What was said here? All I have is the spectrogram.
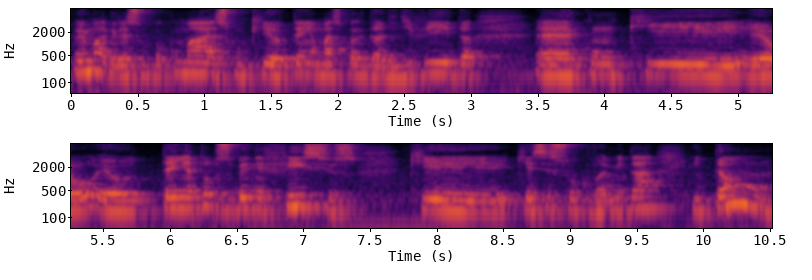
eu emagreça um pouco mais, com que eu tenha mais qualidade de vida, é, com que eu, eu tenha todos os benefícios que, que esse suco vai me dar. Então,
